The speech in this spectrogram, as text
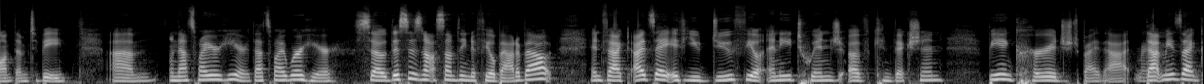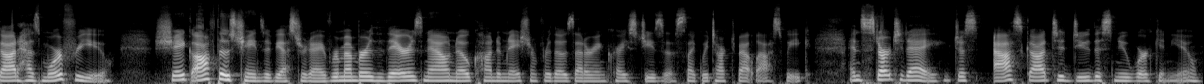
want them to be. Um, and that's why you're here. That's why we're here. So, this is not something to feel bad about. In fact, I'd say if you do feel any twinge of conviction, be encouraged by that. Right. That means that God has more for you. Shake off those chains of yesterday. Remember, there is now no condemnation for those that are in Christ Jesus, like we talked about last week. And start today. Just ask God to do this new work in you.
